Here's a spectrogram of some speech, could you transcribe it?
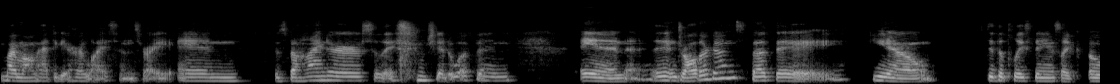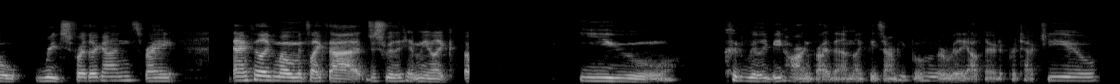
my mom had to get her license, right? And it was behind her, so they assumed she had a weapon and they didn't draw their guns, but they, you know, did the police thing. It's like, oh, reached for their guns, right? And I feel like moments like that just really hit me like, oh, you could really be harmed by them. Like these aren't people who are really out there to protect you.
